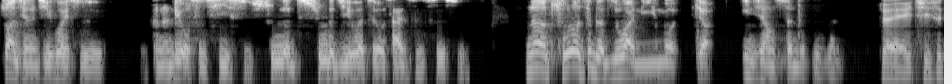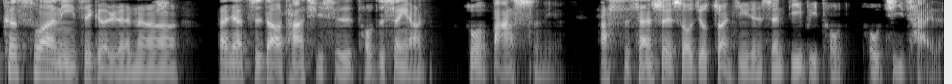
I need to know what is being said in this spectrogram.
赚钱的机会是可能六十七十，输的输的机会只有三十四十。那除了这个之外，你有没有比较印象深的部分？对，其实科斯托尼这个人呢，大家知道他其实投资生涯做了八十年。他十三岁的时候就赚进人生第一笔投投机财了。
